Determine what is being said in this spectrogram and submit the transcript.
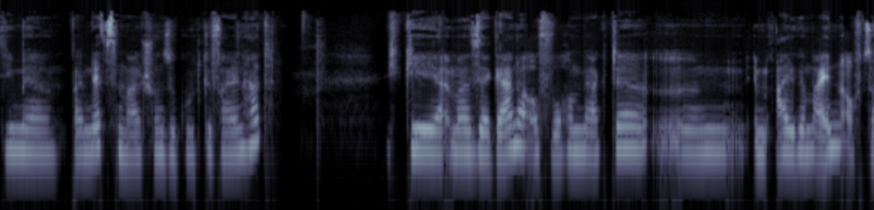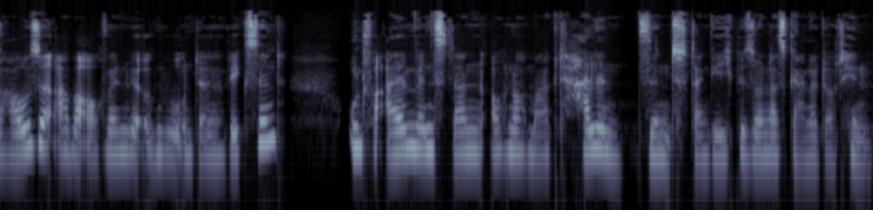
die mir beim letzten Mal schon so gut gefallen hat. Ich gehe ja immer sehr gerne auf Wochenmärkte, äh, im Allgemeinen auch zu Hause, aber auch wenn wir irgendwo unterwegs sind. Und vor allem, wenn es dann auch noch Markthallen sind, dann gehe ich besonders gerne dorthin.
